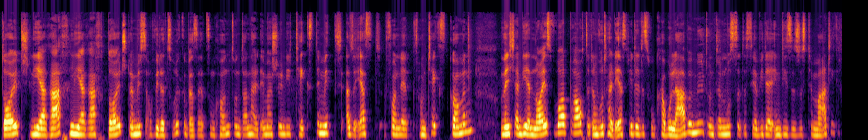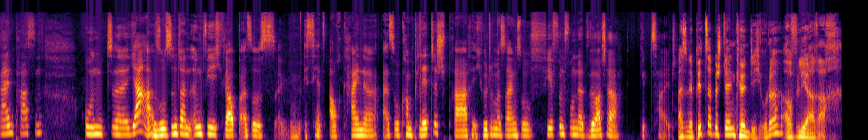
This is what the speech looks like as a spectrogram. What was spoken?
Deutsch, Liarach, Liarach, Deutsch, damit ich es auch wieder zurück übersetzen konnte. Und dann halt immer schön die Texte mit, also erst von der, vom Text kommen. Und wenn ich dann wieder ein neues Wort brauchte, dann wurde halt erst wieder das Vokabular bemüht und dann musste das ja wieder in diese Systematik reinpassen. Und äh, ja, so sind dann irgendwie, ich glaube, also es äh, ist jetzt auch keine, also komplette Sprache. Ich würde mal sagen, so 400, 500 Wörter gibt's halt. Also eine Pizza bestellen könnte ich, oder? Auf Liarach.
